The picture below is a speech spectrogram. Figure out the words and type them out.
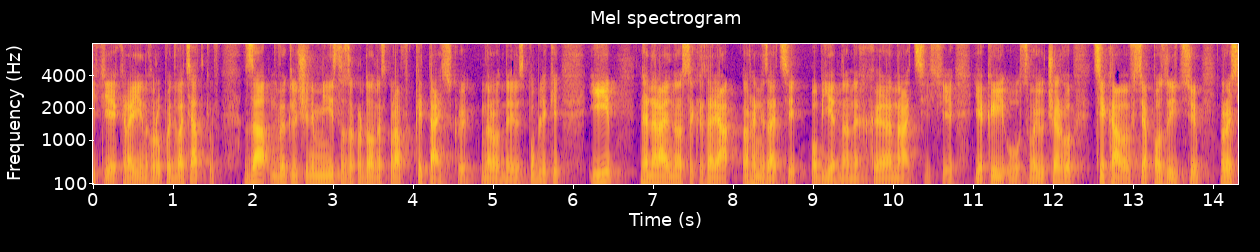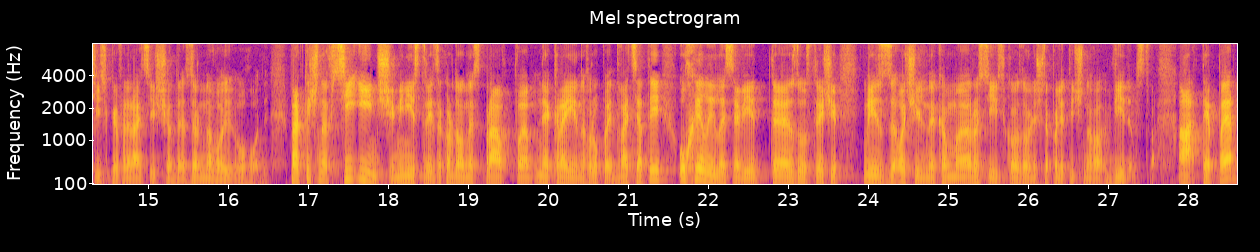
делегацій країн групи двадцятків за виключенням міністра закордонних справ Китайської Народної Республіки і генерального секретаря Організації Об'єднаних Націй, який у свою чергу цікавився позицією Російської Федерації щодо зернової угоди. Практично всі інші міністри закордонних справ е, країн групи 20 ухилилися від е, зустрічі із очільником російського зовнішньополітичного відомства. А тепер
